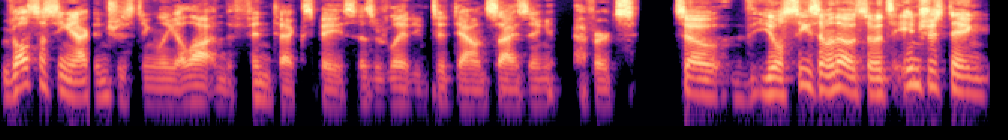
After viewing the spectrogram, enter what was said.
We've also seen, interestingly, a lot in the fintech space as related to downsizing efforts. So you'll see some of those. So it's interesting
